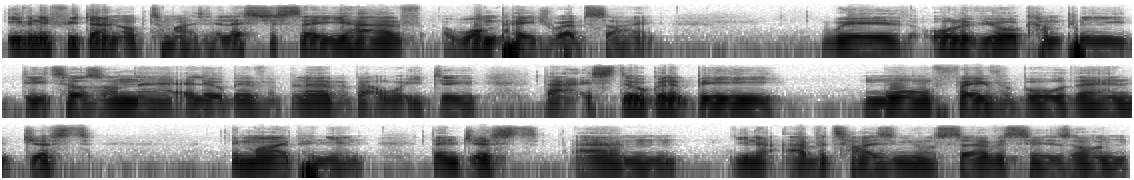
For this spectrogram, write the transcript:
even if you don't optimize it, let's just say you have a one page website with all of your company details on there, a little bit of a blurb about what you do, that is still going to be more favorable than just, in my opinion, than just um, you know advertising your services on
